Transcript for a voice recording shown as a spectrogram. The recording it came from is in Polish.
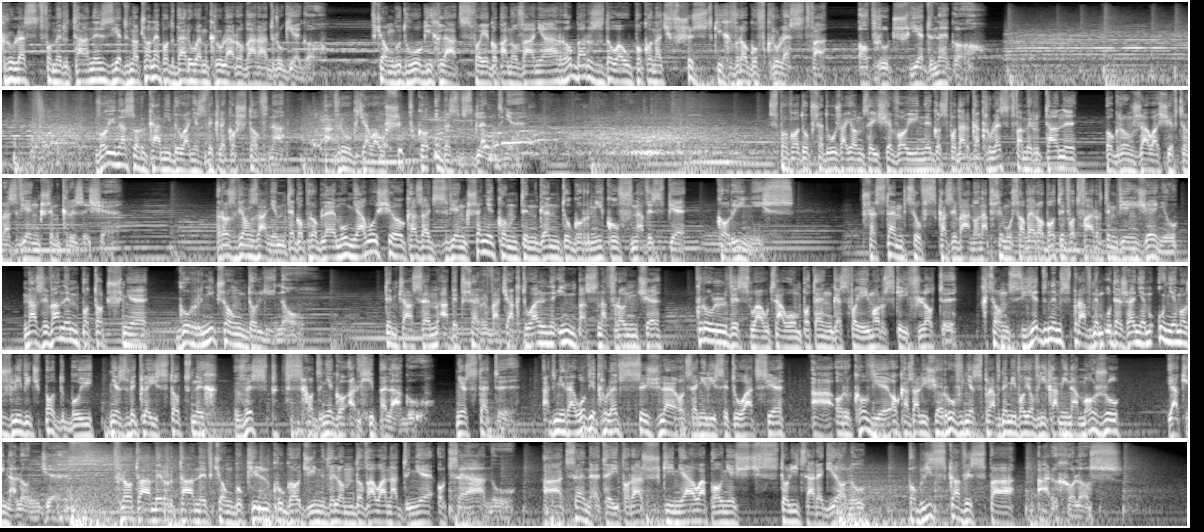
królestwo Myrtany zjednoczone pod berłem króla Robara II. W ciągu długich lat swojego panowania Robar zdołał pokonać wszystkich wrogów królestwa, oprócz jednego. Wojna z orkami była niezwykle kosztowna, a wróg działał szybko i bezwzględnie. Z powodu przedłużającej się wojny gospodarka Królestwa Myrtany pogrążała się w coraz większym kryzysie. Rozwiązaniem tego problemu miało się okazać zwiększenie kontyngentu górników na wyspie Korinis. Przestępców skazywano na przymusowe roboty w otwartym więzieniu, nazywanym potocznie Górniczą Doliną. Tymczasem, aby przerwać aktualny impas na froncie, król wysłał całą potęgę swojej morskiej floty, chcąc jednym sprawnym uderzeniem uniemożliwić podbój niezwykle istotnych wysp wschodniego archipelagu. Niestety, admirałowie królewscy źle ocenili sytuację, a orkowie okazali się równie sprawnymi wojownikami na morzu, jak i na lądzie. Flota Myrtany w ciągu kilku godzin wylądowała na dnie oceanu, a cenę tej porażki miała ponieść stolica regionu, pobliska wyspa Archolos.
